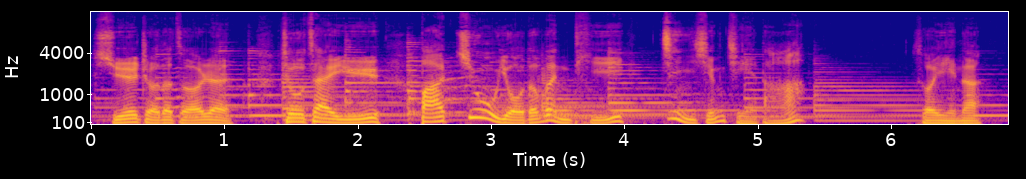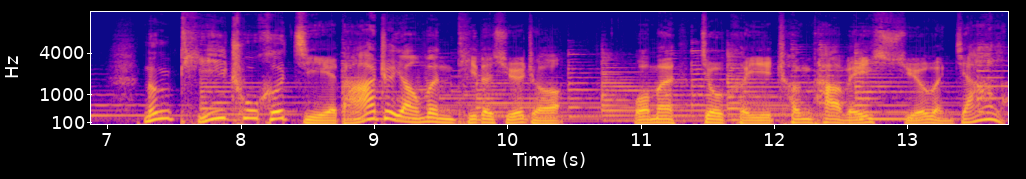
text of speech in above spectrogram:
学者的责任就在于把旧有的问题进行解答。所以呢，能提出和解答这样问题的学者，我们就可以称他为学问家了。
